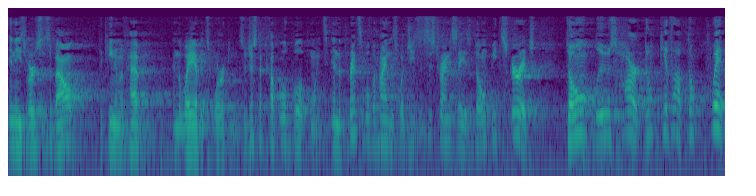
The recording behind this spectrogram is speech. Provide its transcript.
in these verses about the kingdom of heaven and the way of its working. So, just a couple of bullet points. And the principle behind this, what Jesus is trying to say is don't be discouraged. Don't lose heart. Don't give up. Don't quit.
